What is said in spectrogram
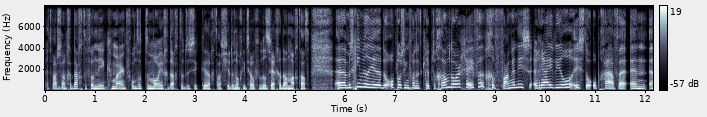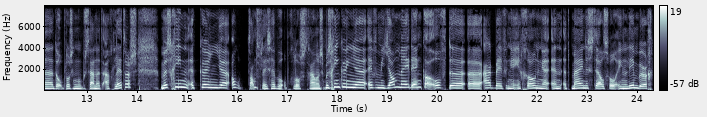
Het was een gedachte van Nick, maar ik vond het een mooie gedachte. Dus ik dacht, als je er nog iets over wil zeggen, dan mag dat. Uh, misschien wil je de oplossing van het cryptogram doorgeven. Gevangenisrijwiel is de opgave. En uh, de oplossing moet bestaan uit acht letters. Misschien kun je... Oh, tandvlees hebben we opgelost trouwens. Misschien kun je even met Jan meedenken... of de aardbevingen in Groningen en het mijnenstelsel in Limburg...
